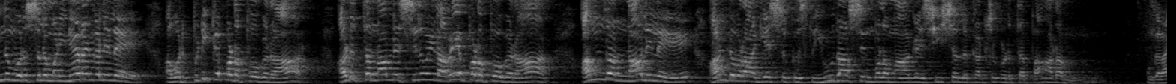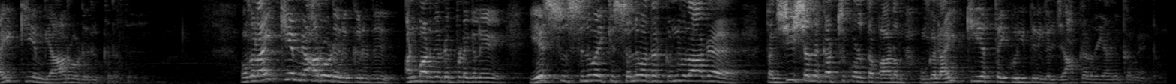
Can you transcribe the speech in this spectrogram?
இன்னும் ஒரு சில மணி நேரங்களிலே அவர் பிடிக்கப்பட போகிறார். அடுத்த நாளில் சிலுவையில் அறையப்பட போகிறார். அந்த நாளிலே ஆண்டவராக இயேசு கிறிஸ்து யூதாஸின் மூலமாக சீஷலுக்கு கற்றுக் கொடுத்த பாடம் உங்கள் ஐக்கியம் யாரோடு இருக்கிறது? உங்கள் ஐக்கியம் யாரோடு இருக்கிறது? அன்பான பிள்ளைகளே இயேசு சிலுவைக்கு செல்வதற்கு முன்பதாக தன் சீஷலுக்கு கற்றுக் கொடுத்த பாடம் உங்கள் ஐக்கியத்தை குறித்து நீங்கள் ஜாக்கிரதையாக இருக்க வேண்டும்.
